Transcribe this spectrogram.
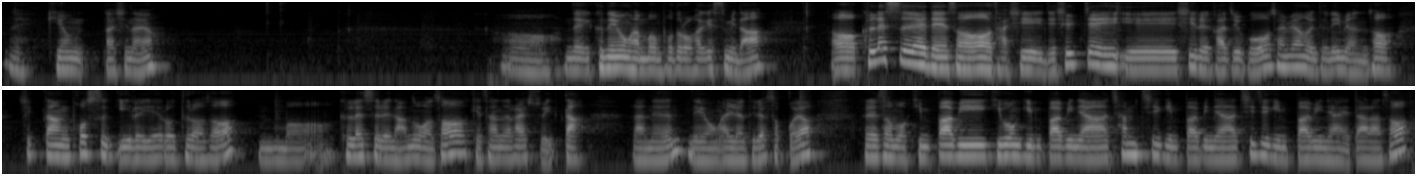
네, 기억나시나요? 어, 네, 그 내용 한번 보도록 하겠습니다. 어, 클래스에 대해서 다시 이제 실제 예시를 가지고 설명을 드리면서 식당 포스기를 예로 들어서 음, 뭐 클래스를 나누어서 계산을 할 수 있다라는 내용 알려드렸었고요. 그래서 뭐 김밥이 기본 김밥이냐, 참치 김밥이냐, 치즈 김밥이냐에 따라서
